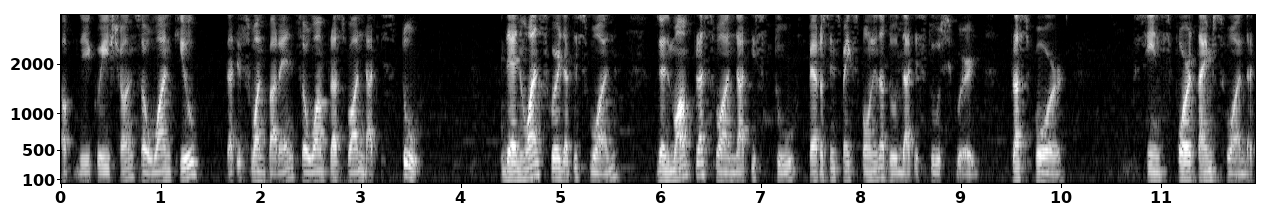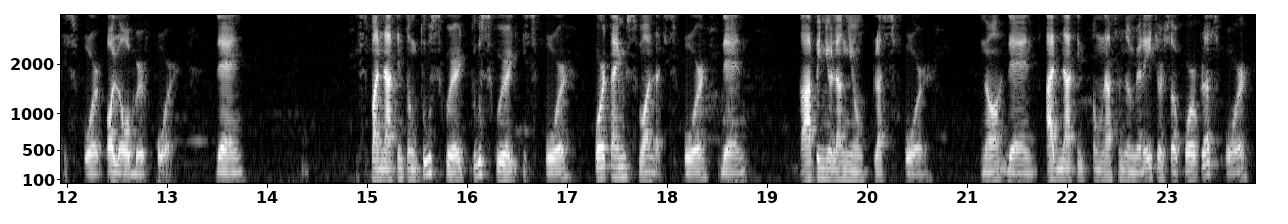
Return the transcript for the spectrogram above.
of the equation. So, 1 cube, that is 1 pa rin. So, 1 plus 1, that is 2. Then, 1 squared, that is 1. Then 1 plus 1, that is 2. Pero since may exponent na 2, that is 2 squared. Plus 4, since 4 times 1, that is 4, all over 4. Then, expand natin tong 2 squared. 2 squared is 4. 4 times 1, that is 4. Then, copy nyo lang yung plus 4. No? Then, add natin tong nasa numerator. So, 4 plus 4,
